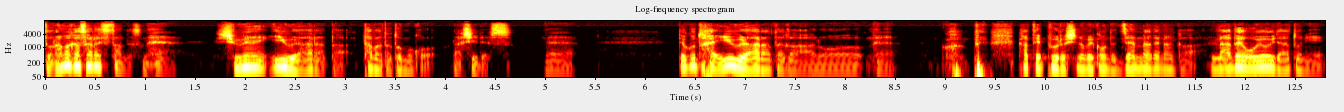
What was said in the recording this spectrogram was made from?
ドラマ化されてたんですね。主演、井浦新、田畑智子らしいです。ね。ってことは、井浦新が、あのね、家庭プール忍び込んで全裸でなんか、裸で泳いだ後に、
